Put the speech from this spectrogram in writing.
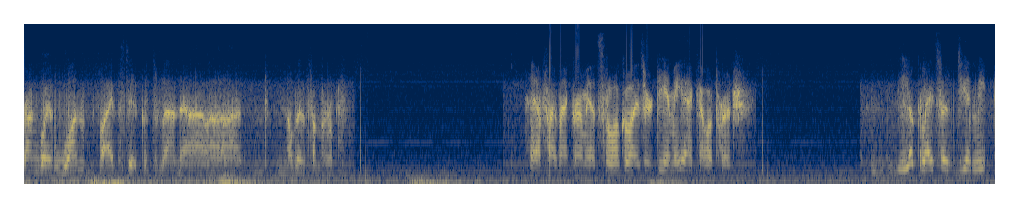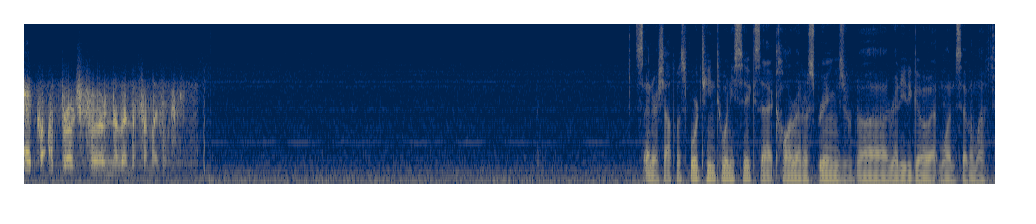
runway 15 circle to land uh, November. Yeah, 5 Mike Romeo, it's the localizer DME echo approach. Localizer DME Echo approach for November from Center Southwest 1426 at Colorado Springs, uh, ready to go at 17 left.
